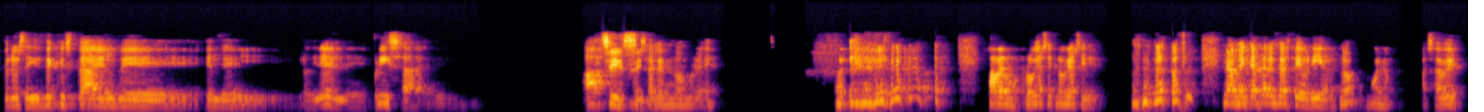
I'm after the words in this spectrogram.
pero se dice que está el de, el de, lo diré, el de Prisa. Ah, sí, sí. sale el nombre. Sabemos, no voy a, no voy a seguir. no, me encantan esas teorías, ¿no? Bueno, a saber.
